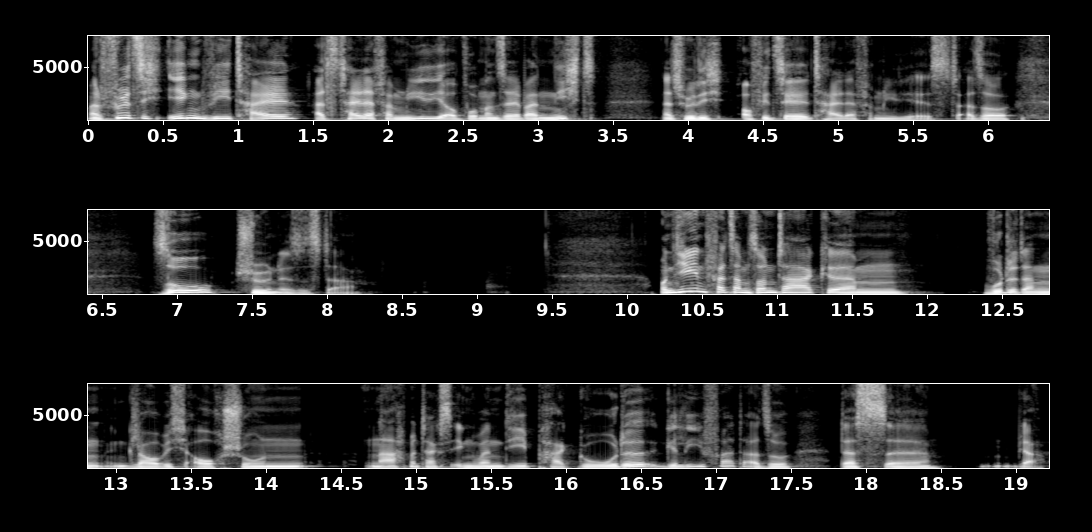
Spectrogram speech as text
Man fühlt sich irgendwie Teil, als Teil der Familie, obwohl man selber nicht natürlich offiziell Teil der Familie ist. Also, so schön ist es da. Und jedenfalls am Sonntag ähm, wurde dann, glaube ich, auch schon nachmittags irgendwann die Pagode geliefert. Also das, äh, ja,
